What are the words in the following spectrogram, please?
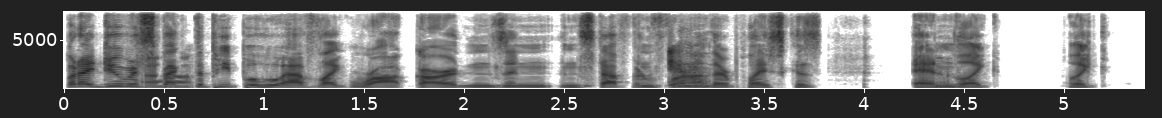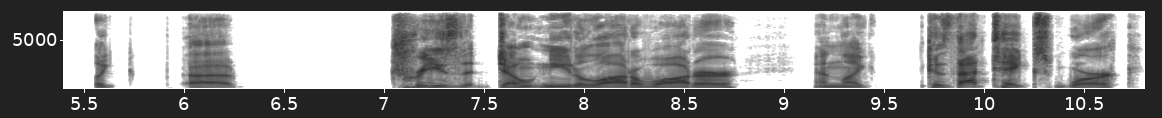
but I do respect Uh-huh. the people who have like rock gardens and, and stuff in front Yeah. of their place because and Yeah. like like like uh trees that don't need a lot of water and like because that takes work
